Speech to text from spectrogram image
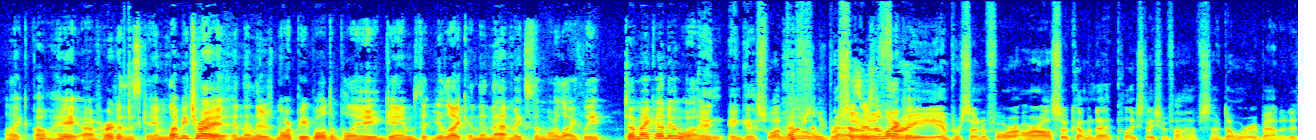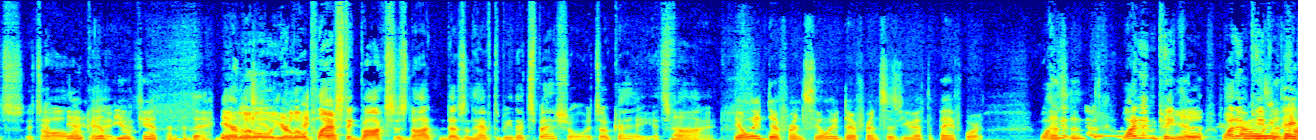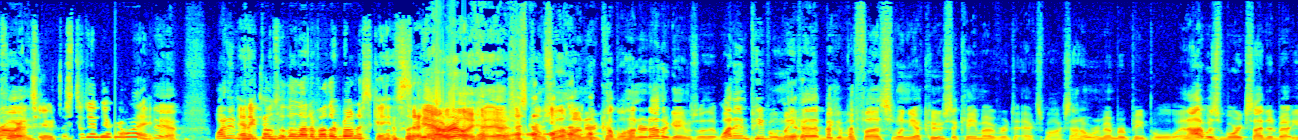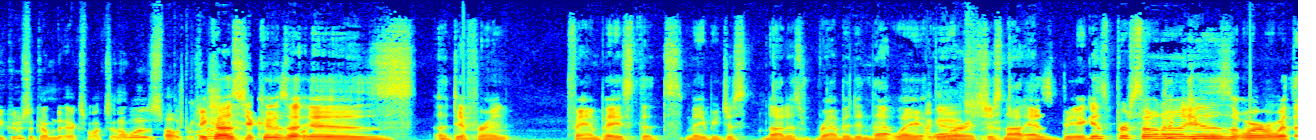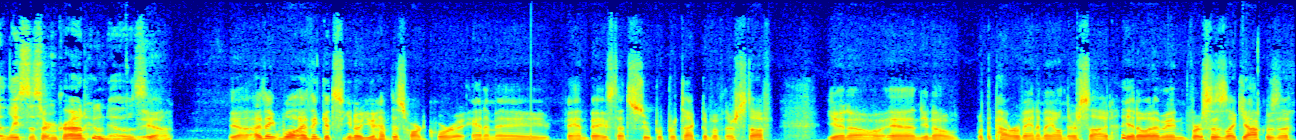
like, oh hey, I've heard of this game, let me try it. And then there's more people to play games that you like, and then that makes them more likely to make a new one. And, and guess what? Not only that- There's Persona a market. Three and Persona Four are also coming to PlayStation Five, so don't worry about it. It's it's all yeah, okay. It'll be okay at the end of the day. Yeah, Your little your little plastic box is not doesn't have to be that special. It's okay. It's No. fine. The only difference, the only difference is you have to pay for it. Why That's didn't Why didn't people Yeah. Why didn't oh, people we pay cry? for it too, just do it a different way. Yeah. Why didn't And it comes with a lot of other bonus games. Yeah, really. Yeah, it just comes with a hundred, couple hundred other games with it. Why didn't people make that big of a fuss when Yakuza came over to Xbox? I don't remember people, and I was more excited about Yakuza coming to Xbox than I was Oh, the because game. Yakuza is a different fan base that's maybe just not as rabid in that way, I or guess, it's just not as big as Persona people- is, or with at least a certain crowd. Who knows? Yeah. Yeah, I think well, I think it's you know, you have this hardcore anime fan base that's super protective of their stuff, you know, and you know, with the power of anime on their side. You know what I mean? Versus like Yakuza.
